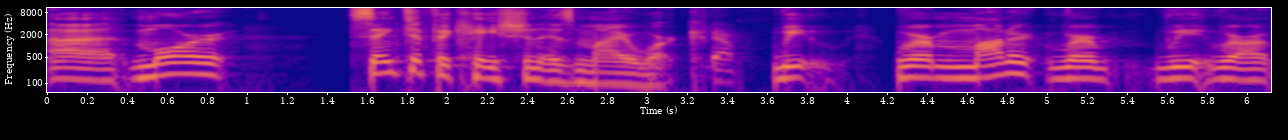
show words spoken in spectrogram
Uh, more sanctification is my work. Yeah. We we're moner we're we we're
